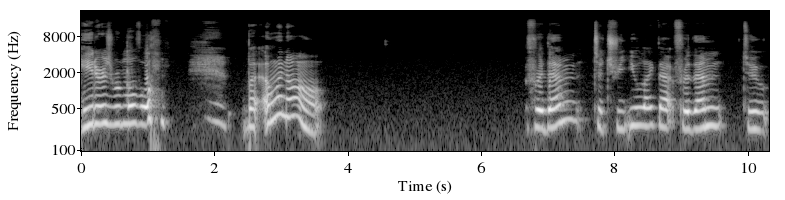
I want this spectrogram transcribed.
haters removal. but all in all, for them to treat you like that, for them to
